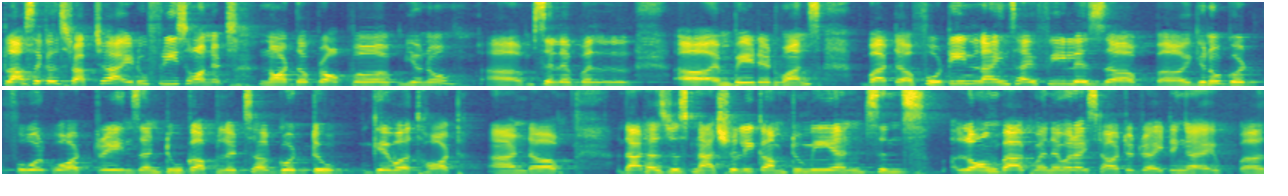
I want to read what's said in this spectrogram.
classical structure. I do free sonnets, not the proper, you know, um, syllable embedded ones. But 14 lines I feel is, you know, good. Four quatrains and two couplets are good to give a thought and uh, that has just naturally come to me and since long back whenever i started writing i uh,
